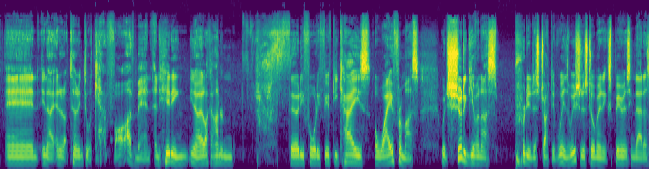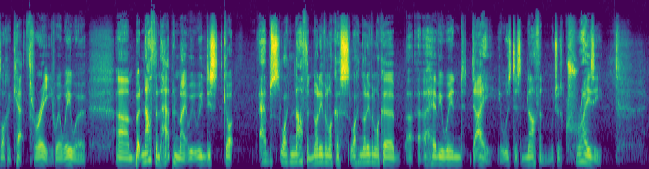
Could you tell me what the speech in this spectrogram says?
And, you know, ended up turning into a Cat 5, man, and hitting, you know, like 130, 40, 50 Ks away from us which should have given us pretty destructive wins. We should have still been experiencing that as like a Cat 3 where we were. Um, but nothing happened, mate. We, we just got abs like nothing. Not even like a like not even like a, a, a heavy wind day. It was just nothing, which was crazy.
